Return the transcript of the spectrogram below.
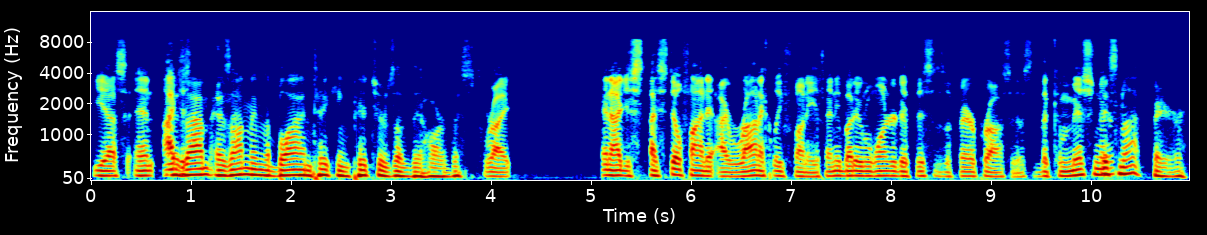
Yes, and I as just I'm as I'm in the blind taking pictures of the harvest. right. and I just I still find it ironically funny. If anybody wondered if this is a fair process, the commissioner It's not fair.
